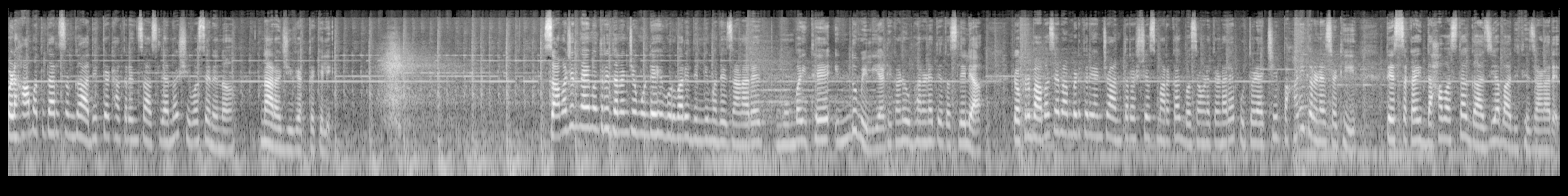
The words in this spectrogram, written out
पण हा मतदारसंघ आदित्य ठाकरेंचा असल्यानं शिवसेनेनं नाराजी व्यक्त केली. सामाजिक न्याय मंत्री धनंजय मुंडे हे गुरुवारी दिल्लीमध्ये जाणार आहेत. मुंबई इथे इंदू मिल या ठिकाणी उभारण्यात येत असलेल्या डॉक्टर बाबासाहेब आंबेडकर यांच्या आंतरराष्ट्रीय स्मारकात बसवण्यात येणाऱ्या पुतळ्याची पाहणी करण्यासाठी ते सकाळी दहा वाजता गाझियाबाद इथे जाणार आहेत.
